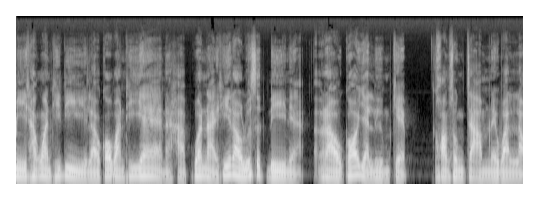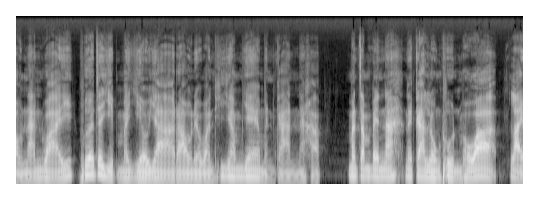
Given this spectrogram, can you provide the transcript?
มีทั้งวันที่ดีแล้วก็วันที่แย่นะครับ วันไหนที่เรารู้สึกดีเนี่ยเราก็อย่าลืมเก็บความทรงจำในวันเหล่านั้นไว้ เพื่อจะหยิบมาเยียวยาเราในวันที่ย่ำแย่เหมือนกันนะครับ มันจำเป็นนะในการลงทุน เพราะว่าหลาย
